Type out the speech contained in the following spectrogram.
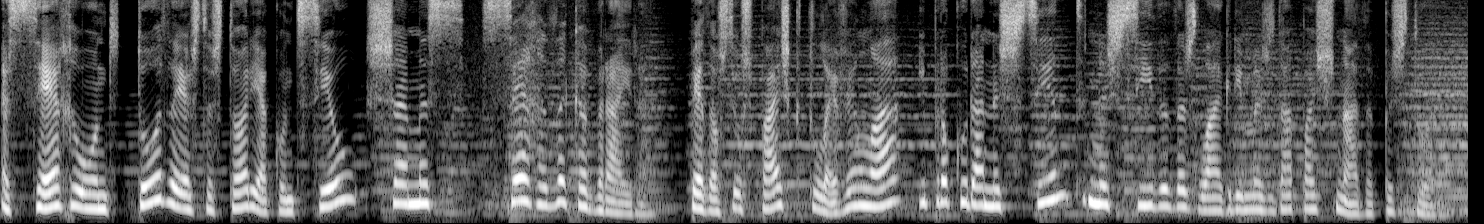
A serra onde toda esta história aconteceu chama-se Serra da Cabreira. Pede aos teus pais que te levem lá e procura a nascente nascida das lágrimas da apaixonada pastora.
